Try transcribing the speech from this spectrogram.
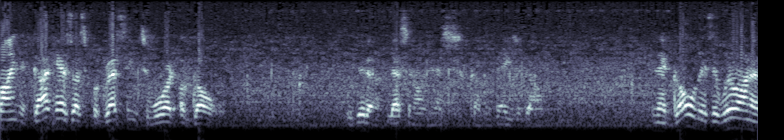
find that God has us progressing toward a goal. We did a lesson on this a couple of days ago. And that goal is that we're on a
